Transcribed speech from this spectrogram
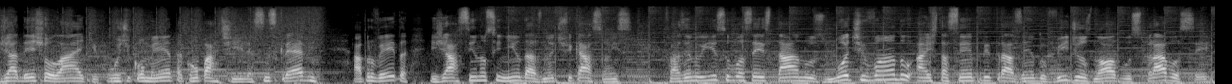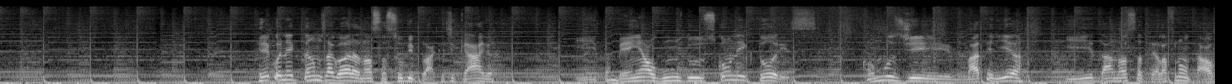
já deixa o like, curte, comenta, compartilha, se inscreve, aproveita e já assina o sininho das notificações. Fazendo isso, você está nos motivando a estar sempre trazendo vídeos novos para você. Reconectamos agora a nossa subplaca de carga e também alguns dos conectores, como os de bateria e da nossa tela frontal.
